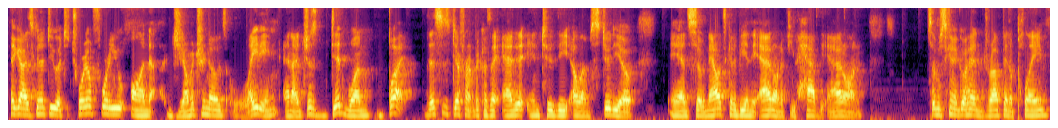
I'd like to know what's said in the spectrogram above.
Hey guys, going to do a tutorial for you on Geometry Nodes lighting, and I just did one, but this is different because I added it into the LM Studio, and so now it's going to be in the add-on if you have the add-on. So I'm just going to go ahead and drop in a plane.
